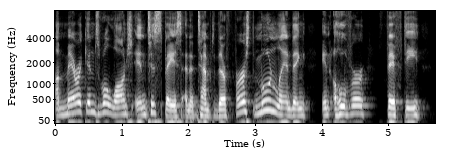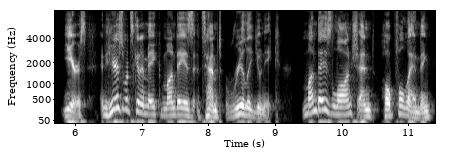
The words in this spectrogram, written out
Americans will launch into space and attempt their first moon landing in over 50 years. And here's what's going to make Monday's attempt really unique. Monday's launch and hopeful landing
